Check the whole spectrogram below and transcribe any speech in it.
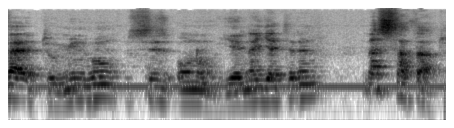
fertu minhu siz onu yerine getirin. Mesatatu.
